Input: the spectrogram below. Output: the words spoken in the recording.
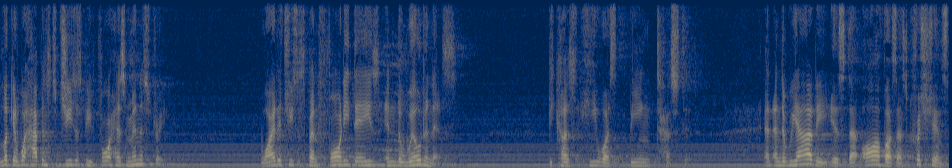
Look at what happens to Jesus before his ministry. Why did Jesus spend 40 days in the wilderness? Because he was being tested. And, and the reality is that all of us as Christians,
